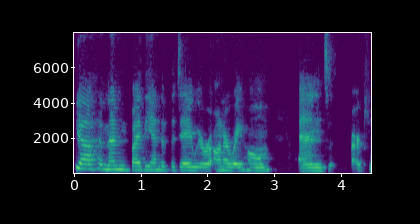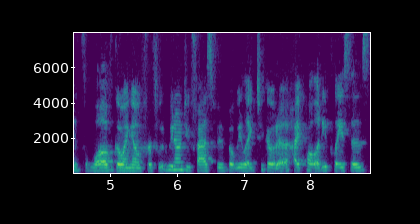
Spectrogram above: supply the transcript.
Yeah. And then by the end of the day, we were on our way home and our kids love going out for food. We don't do fast food, but we like to go to high quality places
